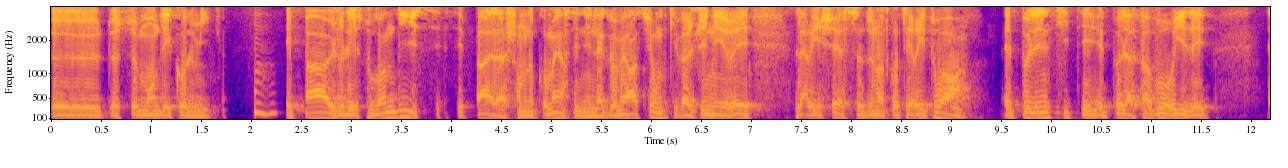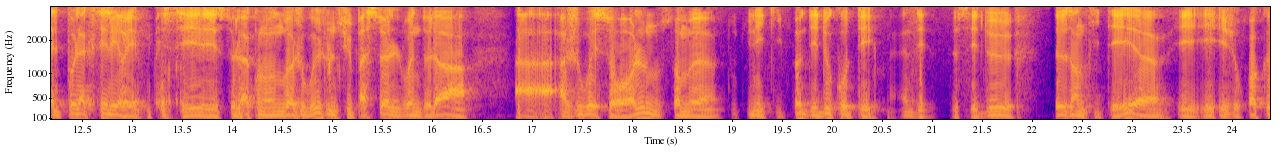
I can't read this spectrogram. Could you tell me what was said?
de, de ce monde économique. Et pas, je l'ai souvent dit, c'est c'est pas la chambre de commerce ni l'agglomération qui va générer la richesse de notre territoire. Elle peut l'inciter, elle peut la favoriser, elle peut l'accélérer. Et c'est cela que l'on doit jouer. Je ne suis pas seul, loin de là, à, à jouer ce rôle. Nous sommes euh, toute une équipe des deux côtés hein, de ces deux, deux entités. euh, Et, et- et je crois que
